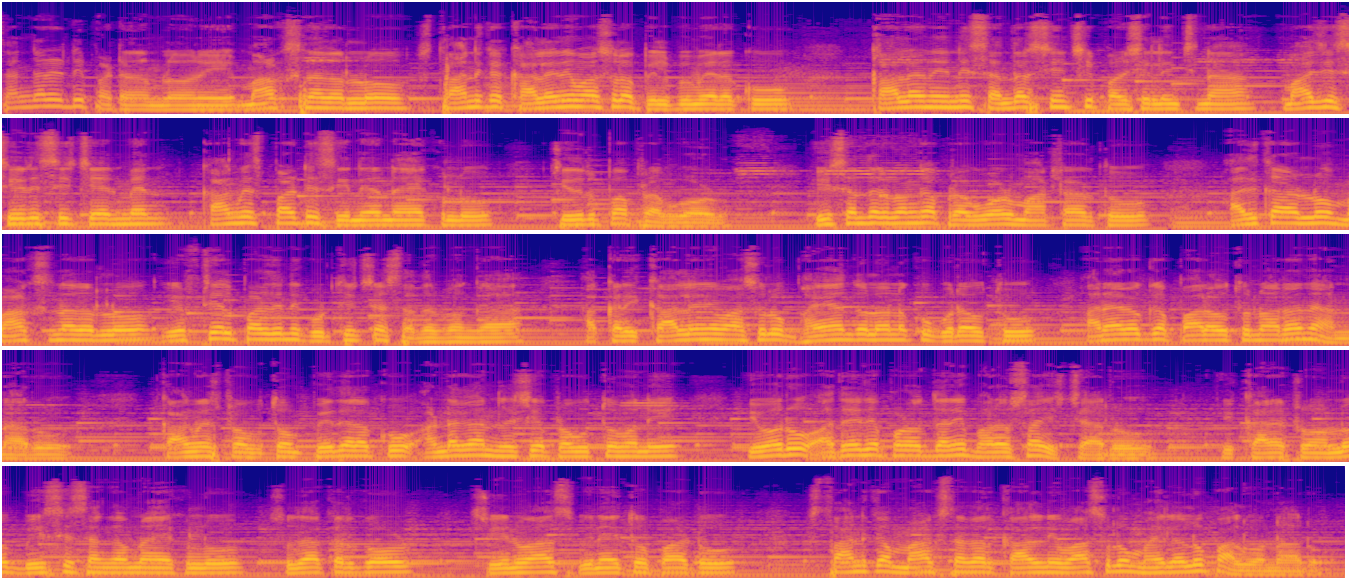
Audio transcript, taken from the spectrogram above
సంగారెడ్డి పట్టణంలోని మార్క్స్ నగర్లో స్థానిక కాలనీవాసుల పిలుపు మేరకు కాలనీని సందర్శించి పరిశీలించిన మాజీ CDC chairman Congress party senior నాయకులు చిదురుప ప్రభుగౌడ్. ఈ సందర్భంగా ప్రభుగౌడ్ మాట్లాడుతూ అధికారులు మార్క్స్ నగర్లో ఎఫ్టీఎల్ పరిధిని గుర్తించిన సందర్భంగా అక్కడి కాలనీవాసులు భయాందోళనకు గురవుతూ అనారోగ్య పాలవుతున్నారని అన్నారు. కాంగ్రెస్ ప్రభుత్వం పేదలకు అండగా నిలిచే ప్రభుత్వమని ఎవరూ అధైర్యపడొద్దని భరోసా ఇచ్చారు. ఈ కార్యక్రమంలో బీసీ సంఘం నాయకులు సుధాకర్ గౌడ్ శ్రీనివాస్ వినయ్తో పాటు స్థానిక మార్క్స్ నగర్ కాలనీ వాసులు మహిళలు పాల్గొన్నారు.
